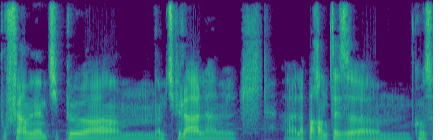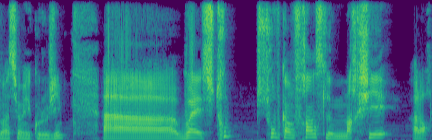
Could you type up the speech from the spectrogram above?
pour fermer un petit peu, euh, un petit peu la, la parenthèse consommation et écologie. ouais, je trouve, je trouve qu'en France, le marché alors,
